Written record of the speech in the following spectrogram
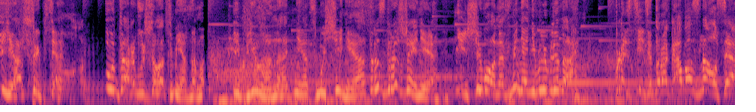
Я ошибся! Удар вышел отменным. И била она не от смущения, а от раздражения. Ничего, она в меня не влюблена. Простите, дурака, обознался!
